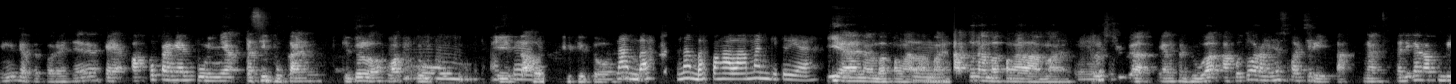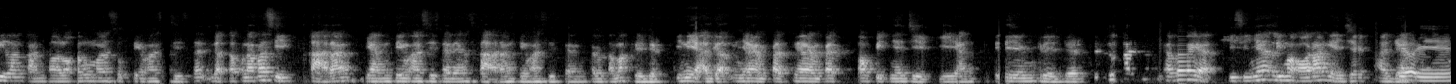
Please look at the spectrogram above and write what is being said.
Ini dapat koreksinya kayak aku pengen punya kesibukan gitu loh waktu Hmm, di tahun gitu. nambah nambah pengalaman gitu ya. Iya, nambah pengalaman. Satu nambah pengalaman. Oke. Terus juga yang kedua, aku tuh orangnya suka cerita. Nah, tadi kan aku bilang kan kalau kamu masuk tim asisten, nggak tahu kenapa sih sekarang yang tim asisten yang sekarang tim asisten terutama grader ini ya agak nyerempet nyerempet topiknya Jeki yang tim grader itu kan apa ya isinya lima orang ya Jack ada Yoi.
